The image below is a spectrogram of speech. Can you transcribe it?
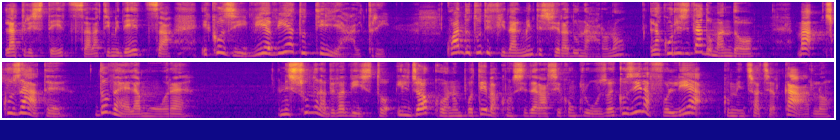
la tristezza, la timidezza e così via via tutti gli altri. Quando tutti finalmente si radunarono, la curiosità domandò: Ma scusate, Dov'è l'amore? Nessuno l'aveva visto, il gioco non poteva considerarsi concluso e così la follia cominciò a cercarlo.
